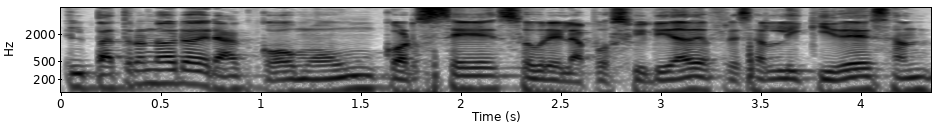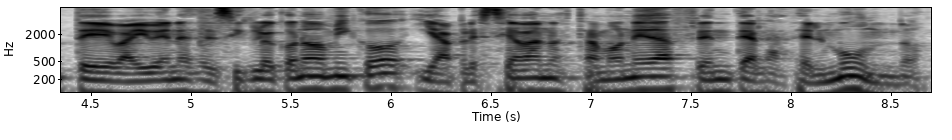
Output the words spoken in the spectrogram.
El patrón oro era como un corsé sobre la posibilidad de ofrecer liquidez ante vaivenes del ciclo económico y apreciaba nuestra moneda frente a las del mundo.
